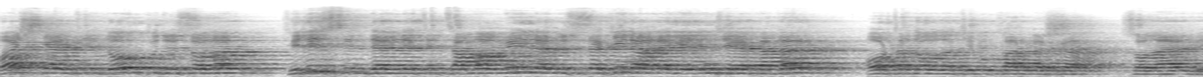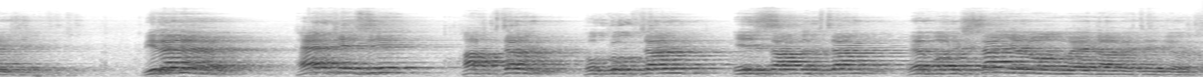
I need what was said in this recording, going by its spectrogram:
başkenti Doğu Kudüs olan Filistin devleti tamamıyla müstakil hale gelinceye kadar Orta Doğu'daki bu kargaşa sona ermeyecektir. Bir an evvel herkesi haktan, hukuktan, insanlıktan ve barıştan yana olmaya davet ediyoruz.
